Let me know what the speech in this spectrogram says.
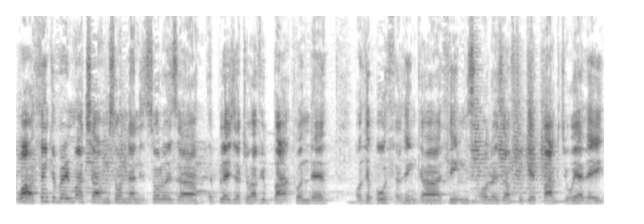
Wow, thank you very much, Amson, and it's always uh, a pleasure to have you back on the on the booth. I think uh, things always have to get back to where they,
